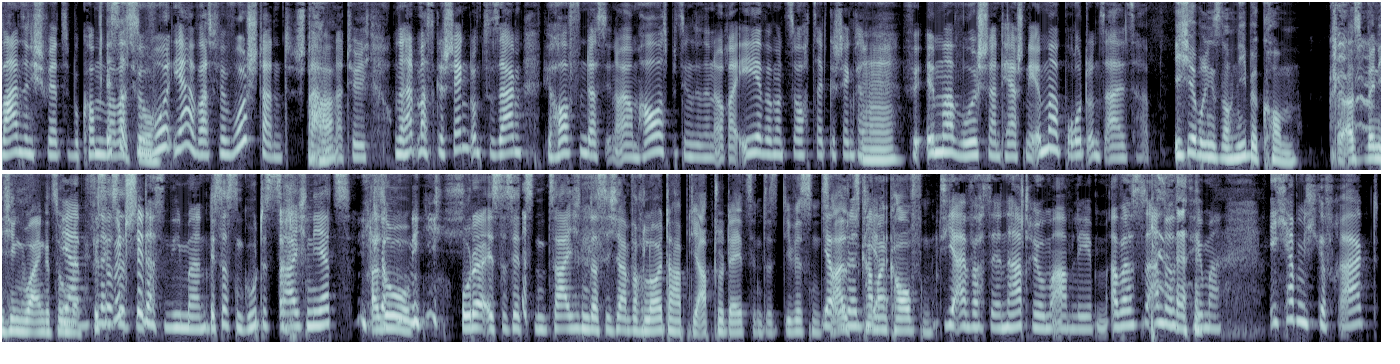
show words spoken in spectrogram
wahnsinnig schwer zu bekommen war, was das für so? Wohl, ja, was für Wohlstand stand Aha. natürlich. Und dann hat man es geschenkt, um zu sagen, wir hoffen, dass in eurem Haus beziehungsweise in eurer Ehe, wenn man es zur Hochzeit geschenkt hat, Mhm. für immer Wohlstand herrschen, ihr immer Brot und Salz habt. Ich übrigens noch nie bekommen. Also wenn ich irgendwo eingezogen Ja, bin. Ist vielleicht das, wünscht jetzt, dir das niemand. ist das ein gutes Zeichen jetzt? Ich also nicht. oder ist das jetzt ein Zeichen, dass ich einfach Leute habe, die up to date sind, die wissen, Ja, Salz kann die- man kaufen. die einfach sehr natriumarm leben. Aber das ist ein anderes Thema. Ich habe mich gefragt,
